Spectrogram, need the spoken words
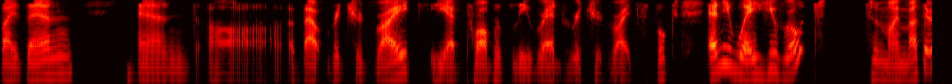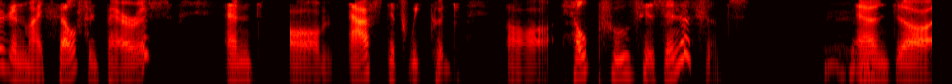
by then, and uh, about Richard Wright. He had probably read Richard Wright's books. Anyway, he wrote to my mother and myself in Paris and um, asked if we could uh, help prove his innocence. Mm-hmm. And uh,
